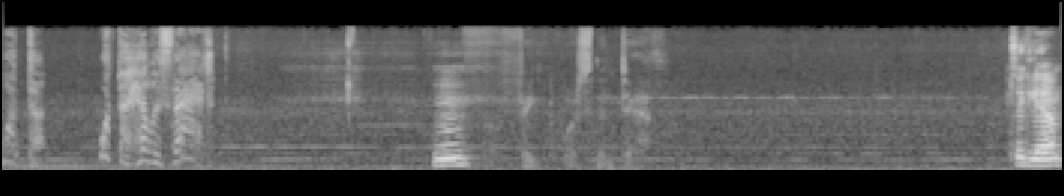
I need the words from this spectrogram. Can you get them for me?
What the? What the hell is that? Hmm, Fate worse than death. c'est clair.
